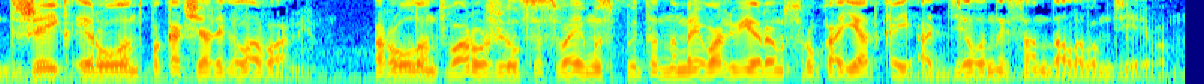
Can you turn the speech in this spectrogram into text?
Джейк и Роланд покачали головами. Роланд вооружился своим испытанным револьвером с рукояткой, отделанной сандаловым деревом.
